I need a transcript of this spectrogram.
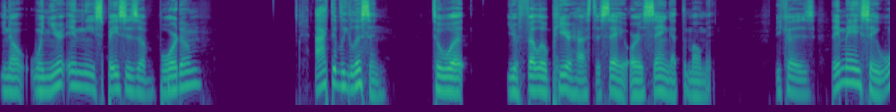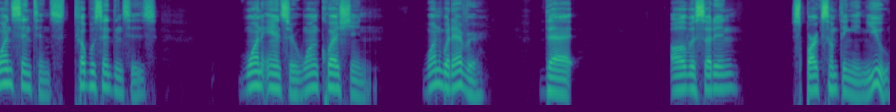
you know, when you're in these spaces of boredom, actively listen to what your fellow peer has to say or is saying at the moment. Because they may say one sentence, couple sentences, one answer, one question, one whatever that all of a sudden sparks something in you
